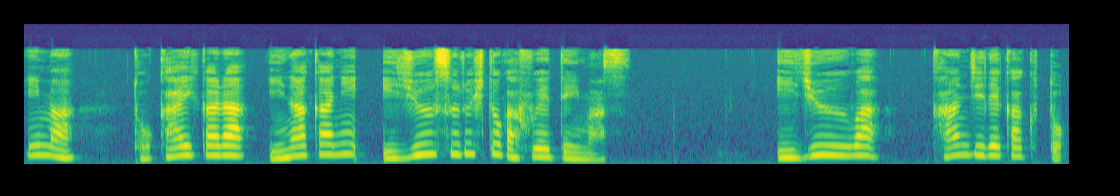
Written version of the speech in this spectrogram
今都会から田舎に移住する人が増えています。移住は漢字で書くと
